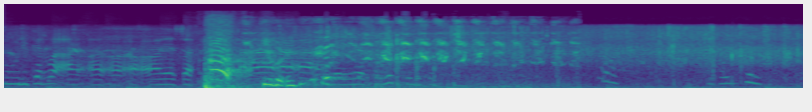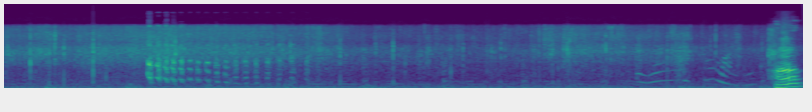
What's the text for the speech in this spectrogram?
ચોરી કરવા આ- આ- Huh?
